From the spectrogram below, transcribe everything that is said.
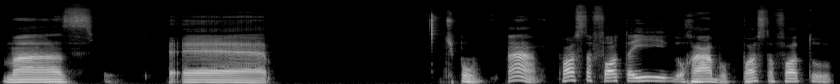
Mas. É. Tipo, ah, posta foto aí do rabo. Posta foto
